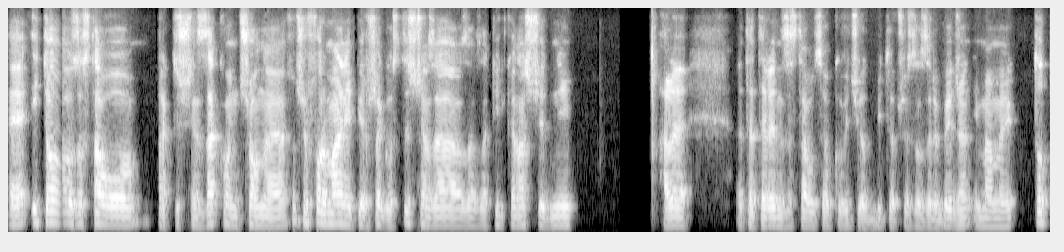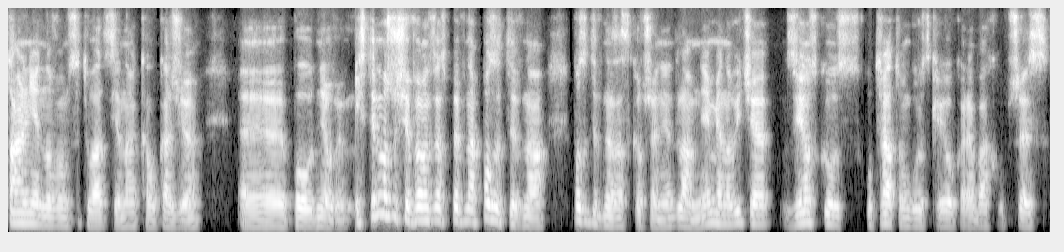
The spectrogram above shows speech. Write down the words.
E, I to zostało praktycznie zakończone, znaczy formalnie 1 stycznia, za, za, za kilkanaście dni, ale te tereny zostały całkowicie odbite przez Azerbejdżan i mamy totalnie nową sytuację na Kaukazie e, Południowym. I z tym może się wiązać pozytywna, pozytywne zaskoczenie dla mnie, mianowicie w związku z utratą Górskiego Karabachu przez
